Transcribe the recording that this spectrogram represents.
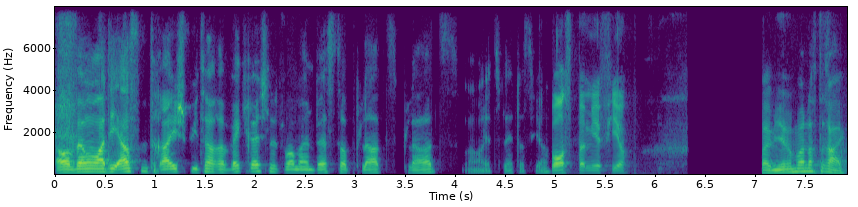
Aber wenn man mal die ersten drei Spieltage wegrechnet, war mein bester Platz Platz. Oh, jetzt lädt das hier. War es bei mir 4. Bei mir immer noch 3.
